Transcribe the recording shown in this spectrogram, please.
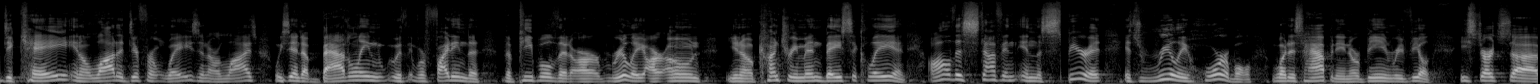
decay in a lot of different ways in our lives. We end up battling with, we're fighting the, the people that are really our own, you know, countrymen, basically. And all this stuff in, in the spirit, it's really horrible what is happening or being revealed. He starts, uh,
